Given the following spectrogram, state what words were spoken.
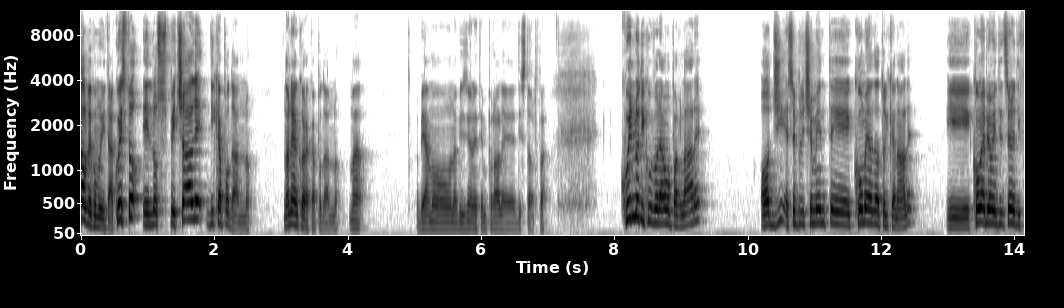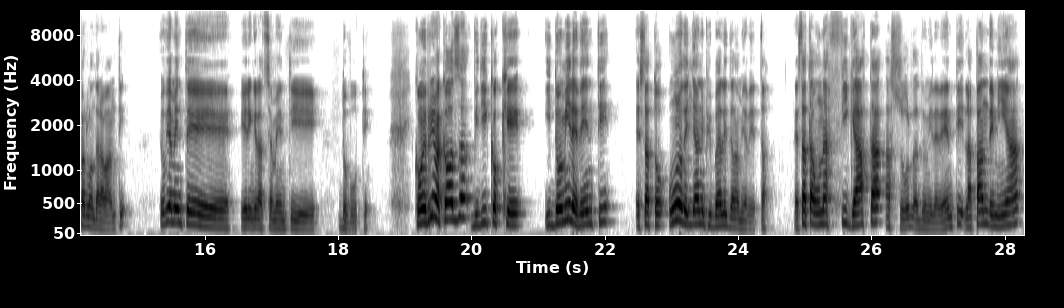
Salve comunità, questo è lo speciale di Capodanno. Non è ancora Capodanno, ma abbiamo una visione temporale distorta. Quello di cui volevamo parlare oggi è semplicemente come è andato il canale e come abbiamo intenzione di farlo andare avanti e ovviamente i ringraziamenti dovuti. Come prima cosa vi dico che il 2020 è stato uno degli anni più belli della mia vita. È stata una figata assurda il 2020. La pandemia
